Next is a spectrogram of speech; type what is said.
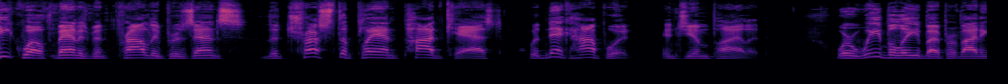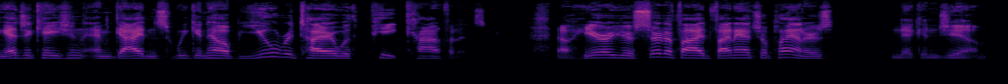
Peak Wealth Management proudly presents the Trust the Plan podcast with Nick Hopwood and Jim Pilat, where we believe by providing education and guidance, we can help you retire with peak confidence. Now, here are your certified financial planners, Nick and Jim.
